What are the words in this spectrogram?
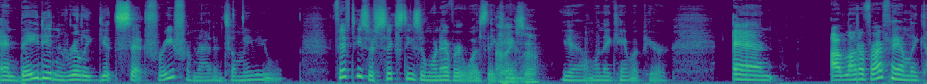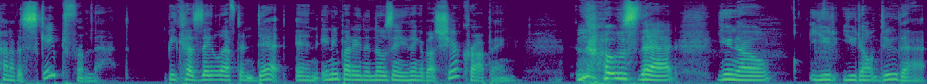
And they didn't really get set free from that until maybe 50s or 60s or whenever it was they I came think up. so. Yeah, when they came up here. And a lot of our family kind of escaped from that because they left in debt. And anybody that knows anything about sharecropping knows that, you know, you you don't do that.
